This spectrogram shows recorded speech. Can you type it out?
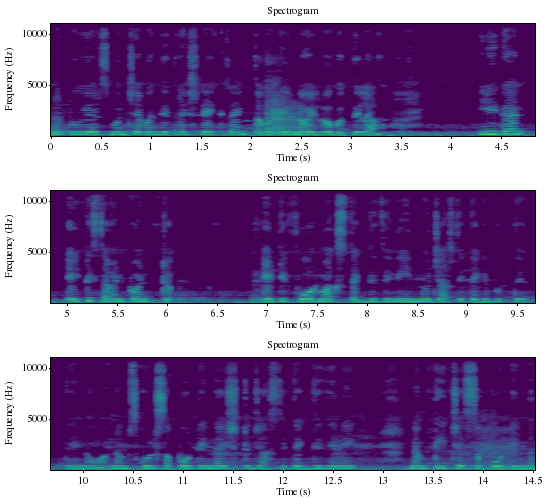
ಇನ್ನು ಟೂ ಇಯರ್ಸ್ ಮುಂಚೆ ಬಂದಿದ್ದರೆ ಸ್ಟೇಕ್ ರ್ಯಾಂಕ್ ತಗೋತಿದ್ನೋ ಇಲ್ವೋ ಗೊತ್ತಿಲ್ಲ. ಈಗ eighty seven point eighty four marks ತೆಗೆದಿದ್ದೀನಿ, ಇನ್ನೂ ಜಾಸ್ತಿ ತೆಗಿಬಿಡ್ತೇನೋ ನಮ್ಮ ಸ್ಕೂಲ್ ಸಪೋರ್ಟಿಂದ ಇಷ್ಟು ಜಾಸ್ತಿ ತೆಗೆದಿದ್ದೀನಿ ನಮ್ಮ ಟೀಚರ್ಸ್ ಸಪೋರ್ಟಿಂದ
